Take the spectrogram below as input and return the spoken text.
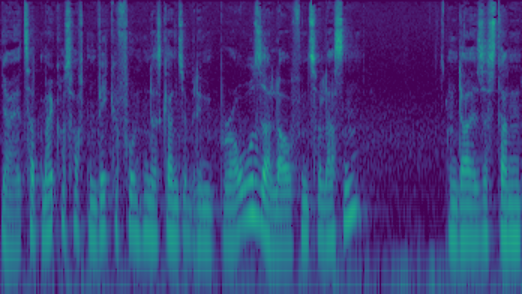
ja, jetzt hat Microsoft einen Weg gefunden, das Ganze über den Browser laufen zu lassen. Und da ist es dann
